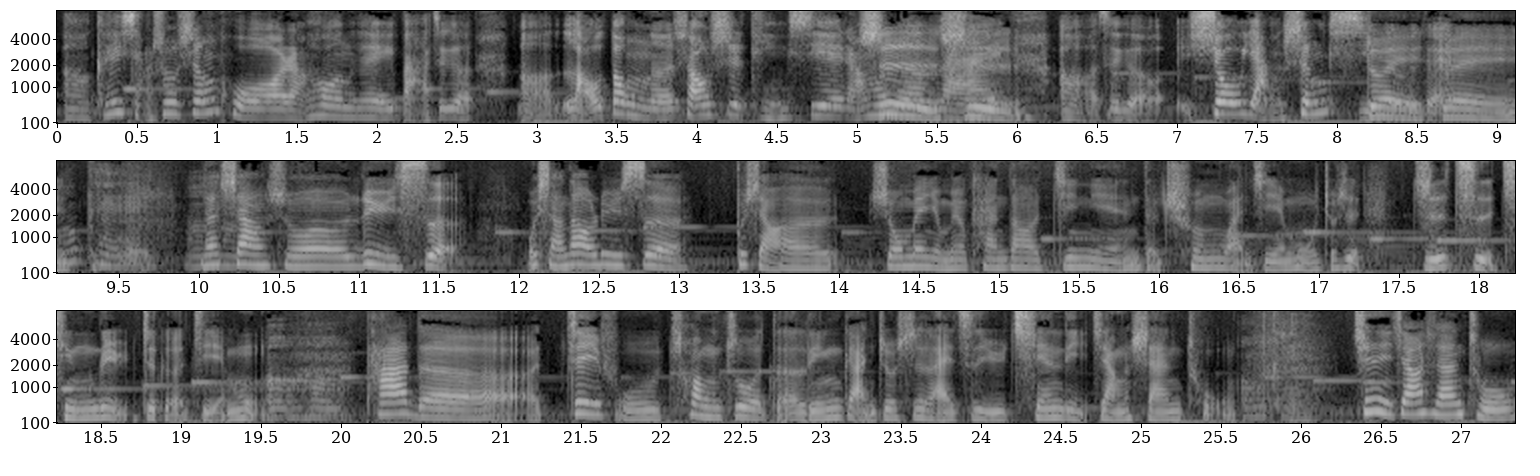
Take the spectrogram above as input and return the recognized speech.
呃，可以享受生活，然后呢，可以把这个呃劳动呢稍事停歇，然后呢是来是，呃这个休养生息，对不对对。？OK，嗯那像说绿色，我想到绿色，不晓得兄妹有没有看到今年的春晚节目，就是《只此青绿》这个节目。嗯哼，它的这幅创作的灵感就是来自于《千里江山图》。《OK，千里江山图》，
